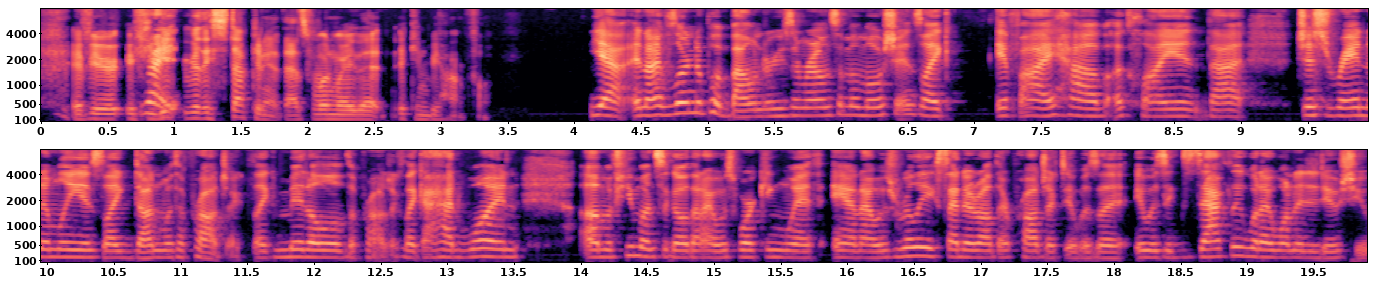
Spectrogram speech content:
if you're if you right. get really stuck in it that's one way that it can be harmful yeah and i've learned to put boundaries around some emotions like if I have a client that just randomly is like done with a project, like middle of the project. Like I had one um, a few months ago that I was working with, and I was really excited about their project. It was a, it was exactly what I wanted to do. She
